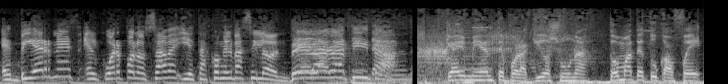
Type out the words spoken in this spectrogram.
Es viernes, el cuerpo lo sabe y estás con el vacilón. De la gatita. ¿Qué hay mi gente por aquí Osuna? Tómate tu café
